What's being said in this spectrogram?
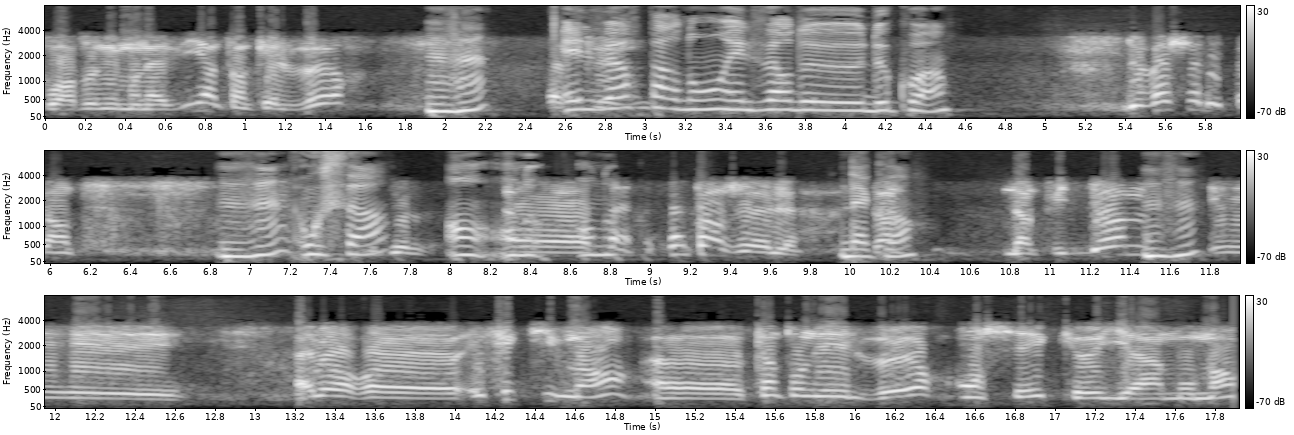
pouvoir donner mon avis en tant qu'éleveur. Mhm. Éleveur, que- pardon, éleveur de, de quoi? De vaches allaitantes. Mhm. Où ça en, en- Euh, en- Saint-Angèle. D'accord. Dans, dans le Puy-de-Dôme. Mhm. Et alors, euh, effectivement, euh, quand on est éleveur, on sait qu'il y a un moment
